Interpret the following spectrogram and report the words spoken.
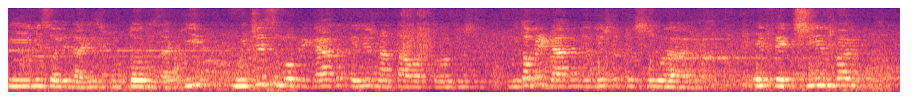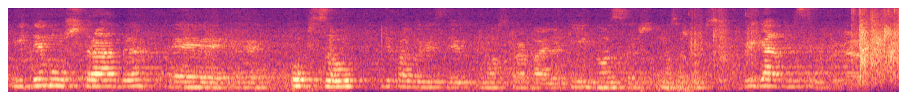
e me solidarizo com todos aqui. Muitíssimo obrigada, Feliz Natal a todos. Muito obrigada, ministra, por sua efetiva e demonstrada é, é, opção de favorecer o nosso trabalho aqui, nossas, nossas condições. Obrigada, senhor.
